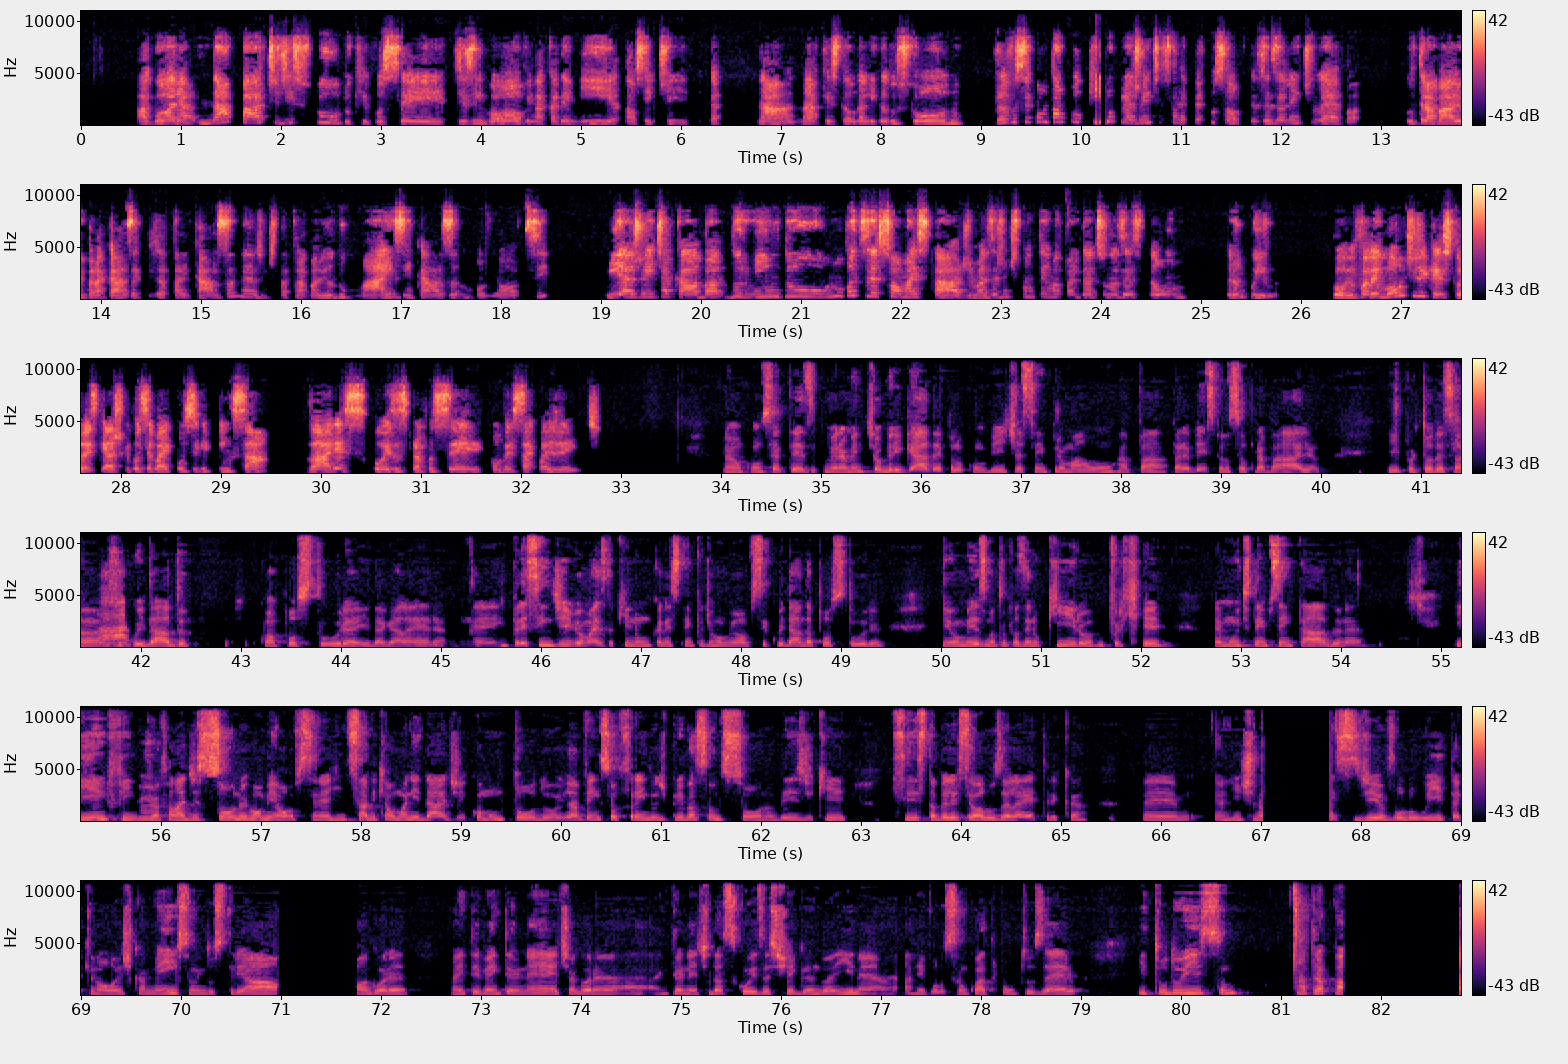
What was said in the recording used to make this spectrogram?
Agora, na parte de estudo que você desenvolve na academia, tal científica, na, na questão da liga do sono, para você contar um pouquinho para a gente essa repercussão, porque às vezes a gente leva o trabalho para casa, que já está em casa, né? A gente está trabalhando mais em casa, no home office, e a gente acaba dormindo, não vou dizer só mais tarde, mas a gente não tem uma qualidade de sono às vezes tão tranquila. Bom, eu falei um monte de questões que acho que você vai conseguir pensar várias coisas para você conversar com a gente. Não, com certeza. Primeiramente, obrigada pelo convite, é sempre uma honra, pá. parabéns pelo seu trabalho e por todo essa, esse cuidado com a postura aí da galera. É imprescindível mais do que nunca nesse tempo de home office cuidar da postura. Eu mesma estou fazendo quiro porque é muito tempo sentado, né? E enfim, hum. para falar de sono e home office, né? A gente sabe que a humanidade como um todo já vem sofrendo de privação de sono desde que se estabeleceu a luz elétrica. É, a gente não mais de evoluir tecnologicamente, são industrial, agora aí teve a internet, agora a, a internet das coisas chegando aí, né, a, a revolução 4.0, e tudo isso atrapalha.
